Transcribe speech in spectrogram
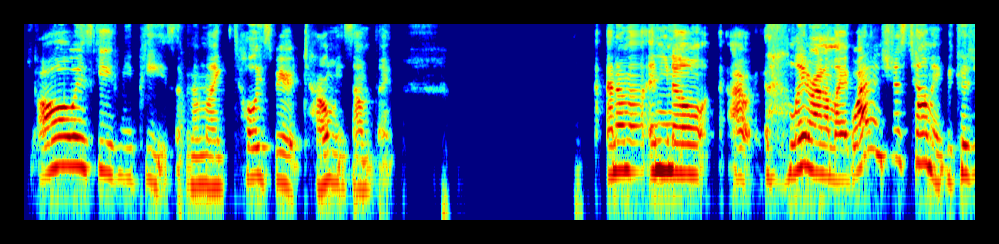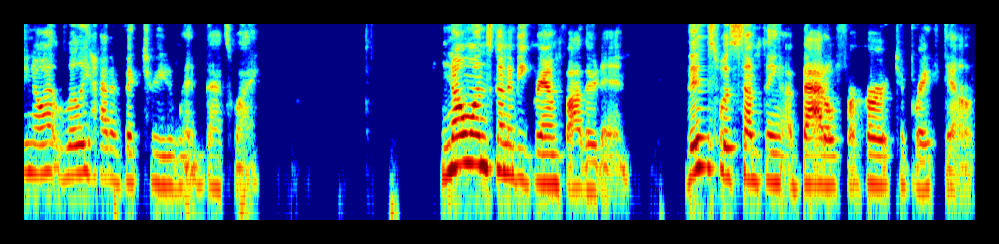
He always gave me peace and i'm like holy spirit tell me something and I'm and you know, I, later on I'm like, why didn't you just tell me? Because you know what, Lily had a victory to win. That's why. No one's going to be grandfathered in. This was something a battle for her to break down.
